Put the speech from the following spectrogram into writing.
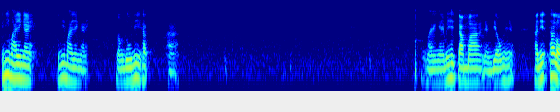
อันนี้มายังไง อันนี้มายังไง ลองดูนี่ครับมายังไงไม่ใช่จำมาอย่างเดียวไม่ใช่อันนี้ถ้าเรา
